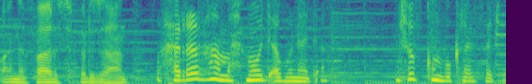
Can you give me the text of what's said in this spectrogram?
وأنا فارس فرزان. وحررها محمود أبو ندى. نشوفكم بكرة الفجر.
